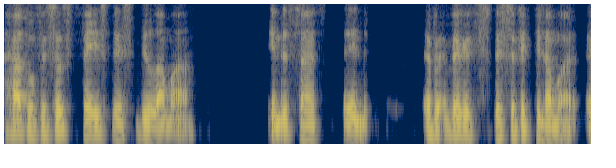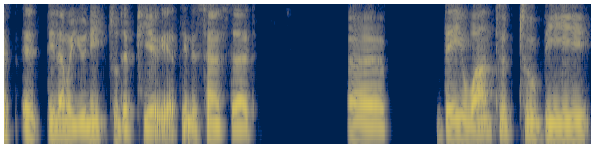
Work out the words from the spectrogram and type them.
health officers face this dilemma, in the sense in a very specific dilemma, a, a dilemma unique to the period, in the sense that uh, they wanted to be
